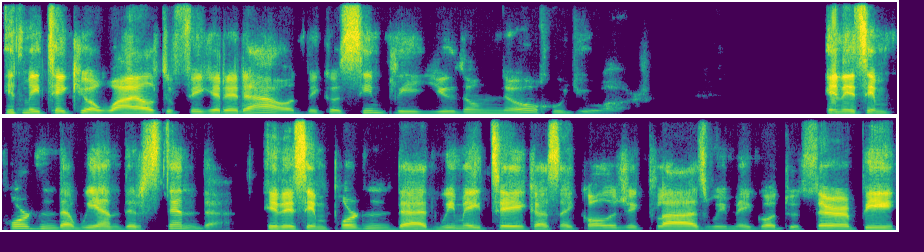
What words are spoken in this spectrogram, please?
It may take you a while to figure it out because simply you don't know who you are. And it's important that we understand that. It is important that we may take a psychology class, we may go to therapy,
